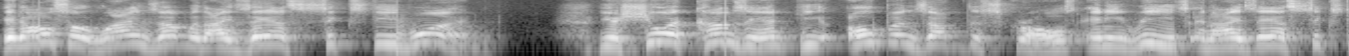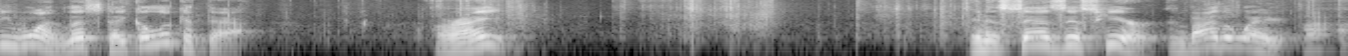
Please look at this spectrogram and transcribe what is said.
It also lines up with Isaiah 61. Yeshua comes in, he opens up the scrolls, and he reads in Isaiah 61. Let's take a look at that. All right? And it says this here, and by the way, I, I,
